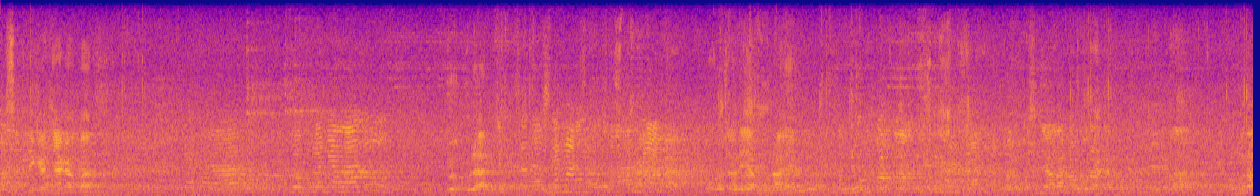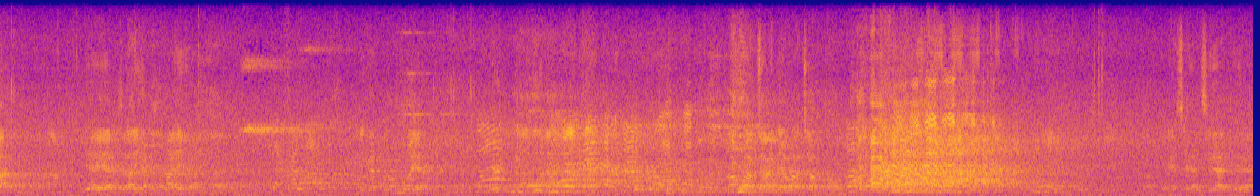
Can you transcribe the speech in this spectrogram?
Pesen tiketnya kapan? dua bulan yang lalu Dua bulan? satu lima Oh, cari yang murah ya? Kalau pesennya lama murah nggak? Murah. Oh, murah? Iya, ya, saya yang murah ya. Tiket promo ya? Oh, wajahnya wajah promo. Oke, sehat-sehat ya.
